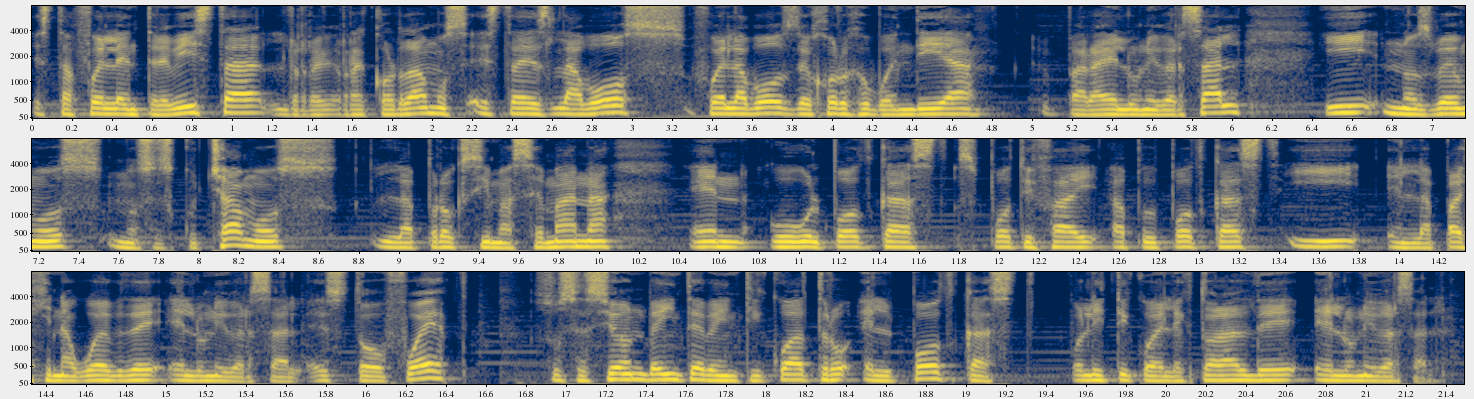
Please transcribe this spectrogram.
Esta fue la entrevista. recordamos, esta es la voz, fue la voz de Jorge Buendía para El Universal y nos vemos, nos escuchamos la próxima semana en Google Podcast, Spotify, Apple Podcast y en la página web de El Universal. Esto fue su sesión 2024, el podcast político electoral de El Universal.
